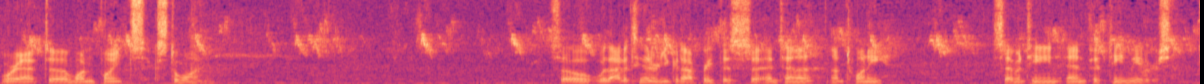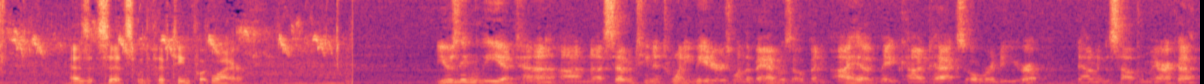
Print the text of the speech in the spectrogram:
We're at uh, 1.6 to 1. So without a tuner you could operate this uh, antenna on 20, 17 and 15 meters as it sits with a 15 foot wire. Using the antenna on uh, 17 and 20 meters when the band was open, I have made contacts over into Europe, down into South America,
